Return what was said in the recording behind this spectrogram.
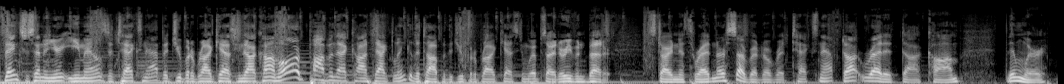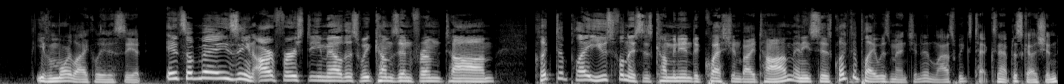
Thanks for sending your emails to techsnap at jupiterbroadcasting.com or popping that contact link at the top of the Jupiter Broadcasting website, or even better, starting a thread in our subreddit over at techsnap.reddit.com. Then we're even more likely to see it. It's amazing. Our first email this week comes in from Tom. click to play usefulness is coming into question by Tom, and he says click to play was mentioned in last week's TechSnap discussion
